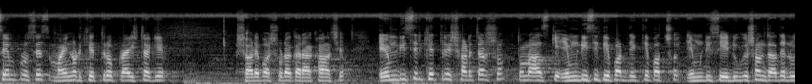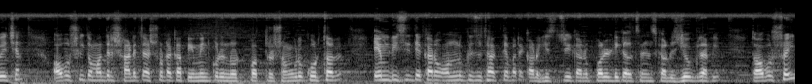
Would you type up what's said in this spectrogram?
সেম প্রসেস মাইনর ক্ষেত্রেও প্রাইসটাকে সাড়ে পাঁচশো টাকা রাখা আছে। এমডিসির ক্ষেত্রে সাড়ে চারশো। তোমরা আজকে এমডিসি পেপার দেখতে পাচ্ছ। এমডিসি এডুকেশন যাদের রয়েছে, অবশ্যই তোমাদের সাড়ে চারশো টাকা পেমেন্ট করে নোটপত্র সংগ্রহ করতে হবে। এমডিসিতে কারও অন্য কিছু থাকতে পারে, কারও হিস্ট্রি কারও পলিটিক্যাল সায়েন্স কারও জিওগ্রাফি তো অবশ্যই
